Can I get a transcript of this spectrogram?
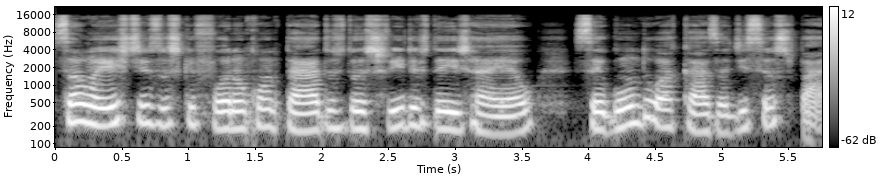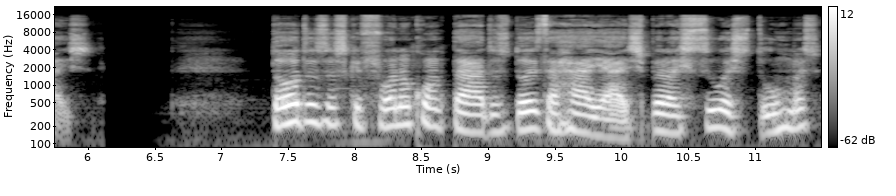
São estes os que foram contados dos filhos de Israel, segundo a casa de seus pais. Todos os que foram contados dos arraiais pelas suas turmas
